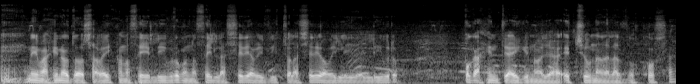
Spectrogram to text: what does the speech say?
me imagino todos sabéis, conocéis el libro, conocéis la serie, habéis visto la serie o habéis leído el libro. Poca gente hay que no haya hecho una de las dos cosas.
